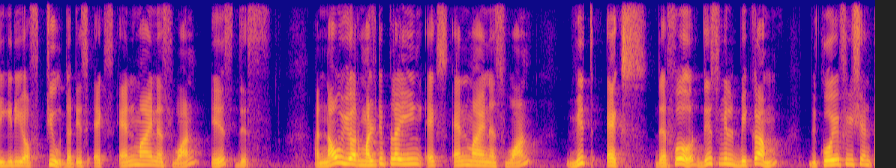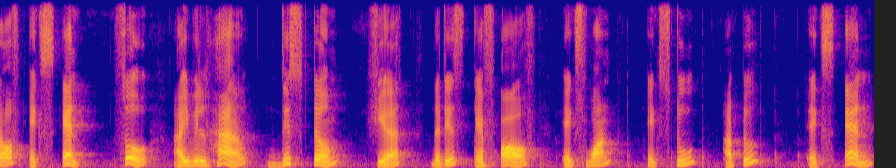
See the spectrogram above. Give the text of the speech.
degree of q that is x n minus 1 is this. And now you are multiplying x n minus 1 with x therefore, this will become the coefficient of x n. So, I will have this term here that is f of x 1 x 2 up to x n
